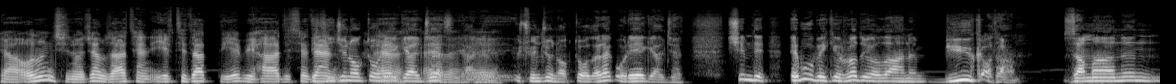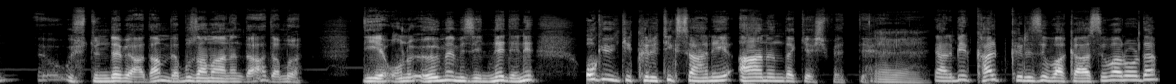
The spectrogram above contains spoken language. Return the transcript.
Ya onun için hocam zaten irtidat diye bir hadiseden. İkinci nokta oraya Evet, geleceğiz. evet, yani evet. üçüncü nokta olarak oraya geleceğiz. Şimdi Ebu Bekir radıyallahu anh'ın büyük adam, zamanın üstünde bir adam ve bu zamanın da adamı diye onu övmemizin nedeni o günkü kritik sahneyi anında keşfetti. Evet. Yani bir kalp krizi vakası var orada.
